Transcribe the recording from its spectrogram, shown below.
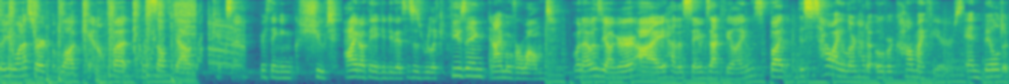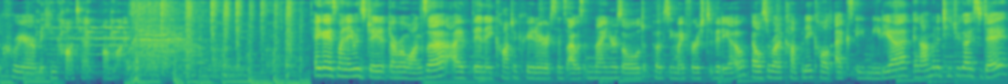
So you want to start a vlog channel, but the self-doubt kicks in. You're thinking, shoot, I don't think I can do this. This is really confusing and I'm overwhelmed. When I was younger, I had the same exact feelings, but this is how I learned how to overcome my fears and build a career making content online. Hey guys, my name is Jade Darmawangsa. I've been a content creator since I was nine years old, posting my first video. I also run a company called X8 Media, and I'm gonna teach you guys today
